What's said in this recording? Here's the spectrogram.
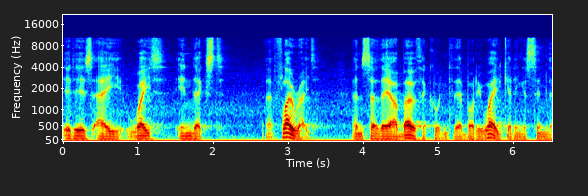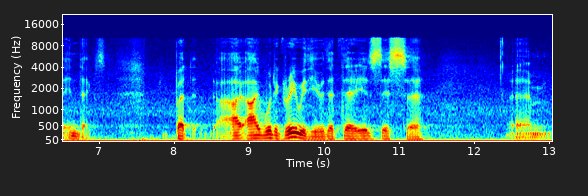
it is a weight indexed uh, flow rate. And so they are both, according to their body weight, getting a similar index. But I, I would agree with you that there is this uh, um,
